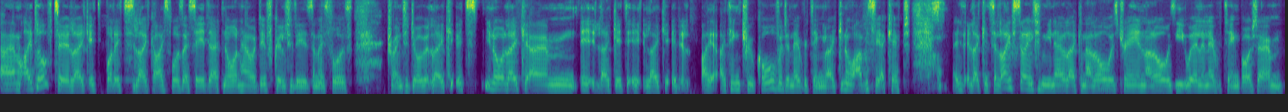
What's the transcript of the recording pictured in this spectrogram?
Um, I'd love to, like it's, but it's like I suppose I say that knowing how difficult it is, and I suppose trying to juggle, like it's you know, like um, it, like it, it like it. I, I think through COVID and everything, like you know, obviously I kept, like it's a lifestyle to me now, like, and I'll mm. always train, and I'll always eat well and everything, but um,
